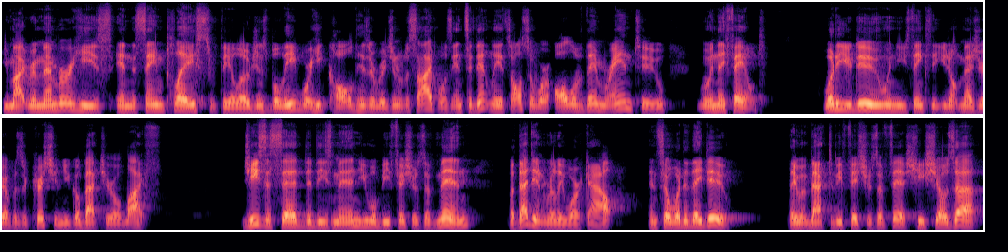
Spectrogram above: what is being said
you might remember he's in the same place, theologians believe, where he called his original disciples. Incidentally, it's also where all of them ran to when they failed. What do you do when you think that you don't measure up as a Christian? You go back to your old life. Jesus said to these men, You will be fishers of men, but that didn't really work out. And so what did they do? They went back to be fishers of fish. He shows up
